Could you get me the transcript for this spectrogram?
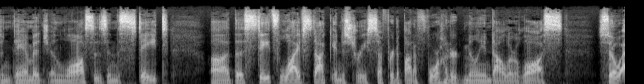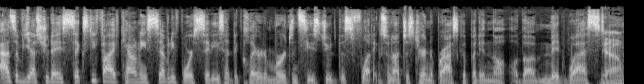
in damage and losses in the state. Uh, the state's livestock industry suffered about a $400 million loss. So, as of yesterday, 65 counties, 74 cities had declared emergencies due to this flooding. So, not just here in Nebraska, but in the, the Midwest. yeah.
